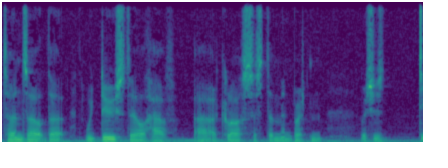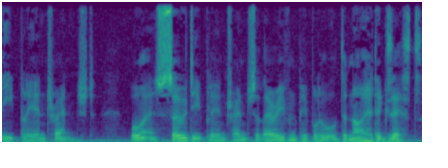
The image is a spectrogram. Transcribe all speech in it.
Turns out that we do still have uh, a class system in Britain which is deeply entrenched. It's so deeply entrenched that there are even people who will deny it exists,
